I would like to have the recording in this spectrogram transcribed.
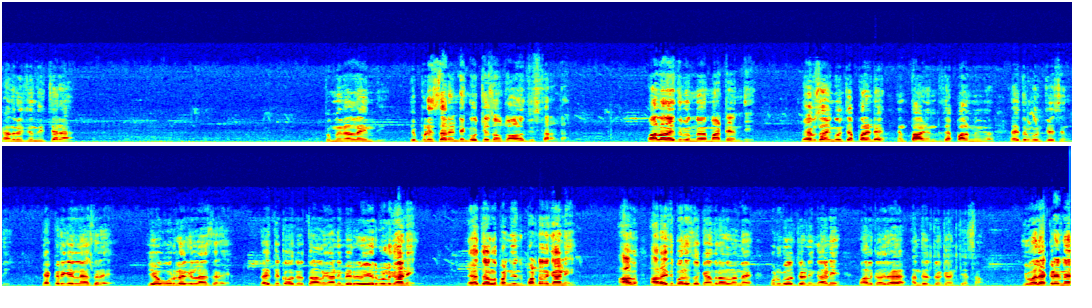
కేంద్రం ఇచ్చింది ఇచ్చారా? తొమ్మిది నెలలు అయింది. ఎప్పుడు ఇస్తారంటే ఇంక వచ్చే సంవత్సరం ఆలోచిస్తారంట. వాళ్ళ రైతుల మాట్లాడింది. వ్యవసాయం గురించి చెప్పాలంటే ఇంత ఎంత చెప్పాలి రైతుల గురించి చేసింది. ఎక్కడికి వెళ్ళినా సరే ఏ ఊరిలోకి వెళ్ళినా సరే రైతుకు కావాల్సిన విత్తనాలు కానీ వెరు ఎరువులు కానీ లేదా వాళ్ళు పండించిన పంటలు కానీ ఆ రైతు భరోసా కేంద్రాల్లోనే కొనుగోలు చేయడం కానీ వాళ్ళకి అది అందించడం కానీ చేస్తాం ఇవాళ ఎక్కడైనా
